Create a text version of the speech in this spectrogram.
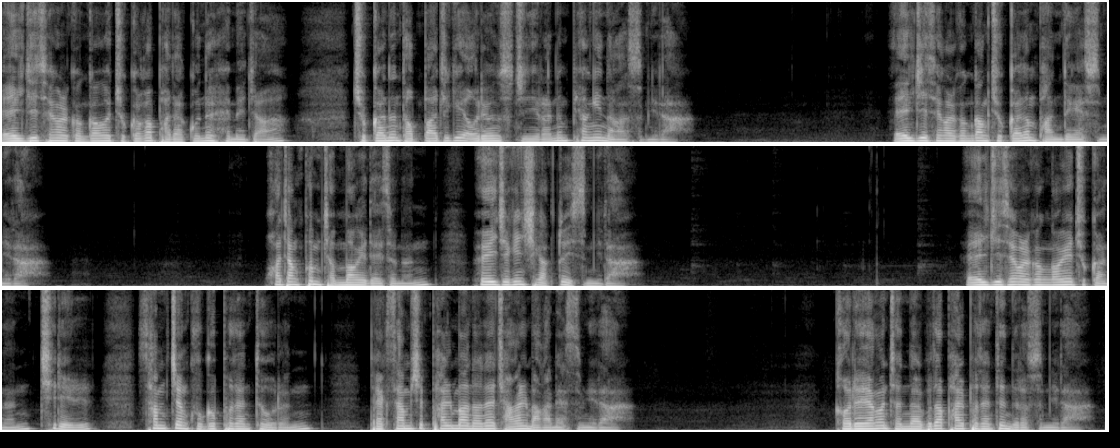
LG생활건강의 주가가 바닥권을 헤매자 주가는 더 빠지기 어려운 수준이라는 평이 나왔습니다. LG생활건강 주가는 반등했습니다. 화장품 전망에 대해서는 회의적인 시각도 있습니다. LG생활건강의 주가는 7일 3.99% 오른 138만원의 장을 마감했습니다. 거래량은 전날보다 8% 늘었습니다.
